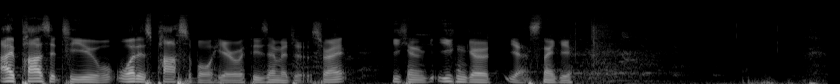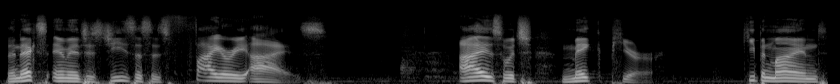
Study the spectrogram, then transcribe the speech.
I posit to you what is possible here with these images, right? You can you can go yes, thank you. The next image is Jesus' fiery eyes. Eyes which make pure. Keep in mind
